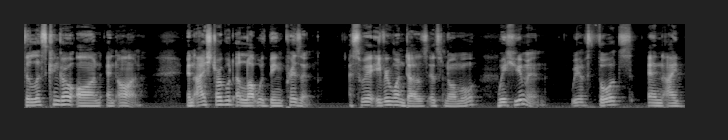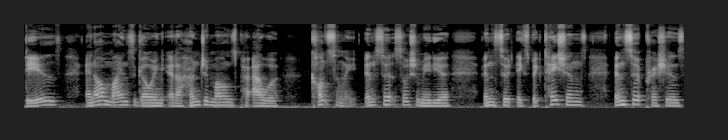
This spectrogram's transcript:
The list can go on and on. And I struggled a lot with being present. I swear everyone does, it's normal. We're human. We have thoughts and ideas and our minds are going at 100 miles per hour constantly. Insert social media, insert expectations, insert pressures,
